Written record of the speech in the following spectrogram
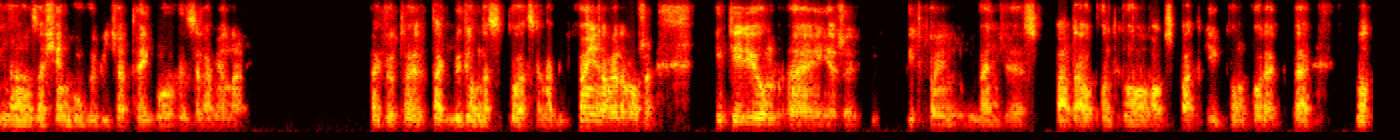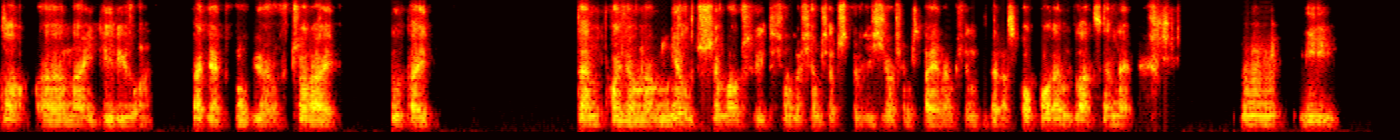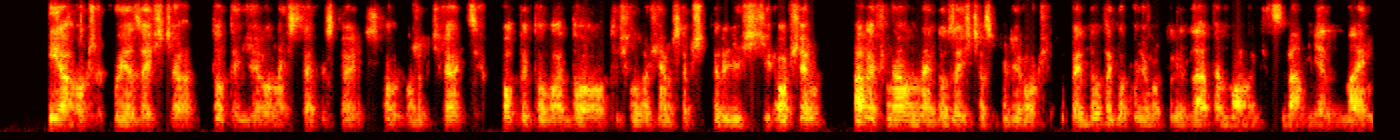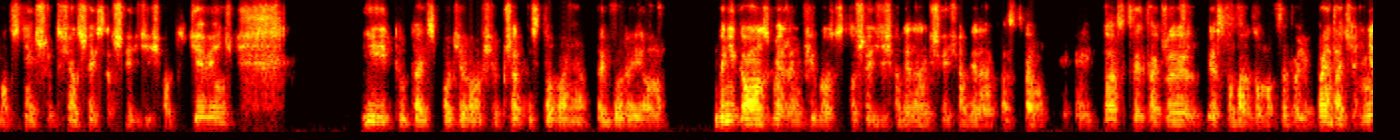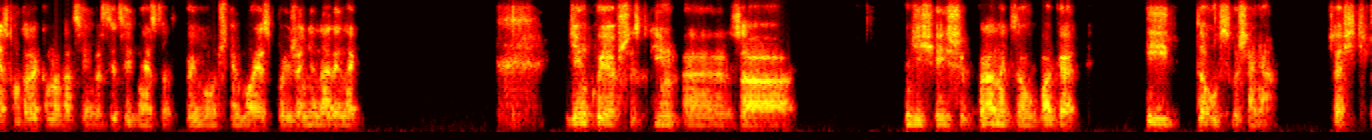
Na zasięgu wybicia tej głowy z ramionami. Także to, tak wygląda sytuacja na Bitcoinie. No wiadomo, że Ethereum, e, jeżeli Bitcoin będzie spadał, kontynuował spadki, tą korektę, no to e, na Ethereum, tak jak mówiłem wczoraj, tutaj ten poziom nam nie utrzymał, czyli 1848 staje nam się teraz oporem dla ceny. Mm, I ja oczekuję zejścia do tej zielonej strefy, stąd może być reakcja popytowa do 1848, ale finalnego zejścia spodziewam się tutaj do tego poziomu, który dla ten moment jest dla mnie najmocniejszym, 1669 i tutaj spodziewam się przetestowania tego rejonu. Wynika on z mierzeń FIBO 161 i 61 klastry, także jest to bardzo mocny poziom. Pamiętajcie, nie są to rekomendacje inwestycyjne, jest to tylko i wyłącznie moje spojrzenie na rynek. Dziękuję wszystkim e, za dzisiejszy poranek, za uwagę i do usłyszenia. Cześć.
